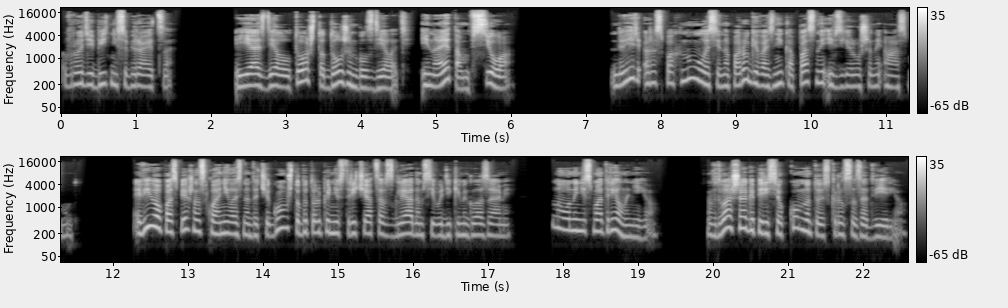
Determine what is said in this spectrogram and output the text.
Вроде бить не собирается. Я сделал то, что должен был сделать, и на этом все. Дверь распахнулась, и на пороге возник опасный и взъерошенный Асмунд. Вива поспешно склонилась над очагом, чтобы только не встречаться взглядом с его дикими глазами. Но он и не смотрел на нее. В два шага пересек комнату и скрылся за дверью.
